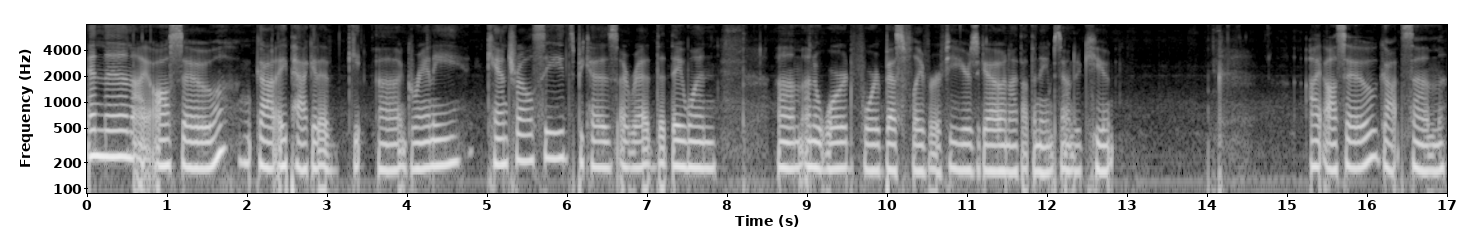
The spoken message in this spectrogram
And then I also got a packet of uh, Granny Cantrell seeds because I read that they won um, an award for best flavor a few years ago, and I thought the name sounded cute. I also got some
